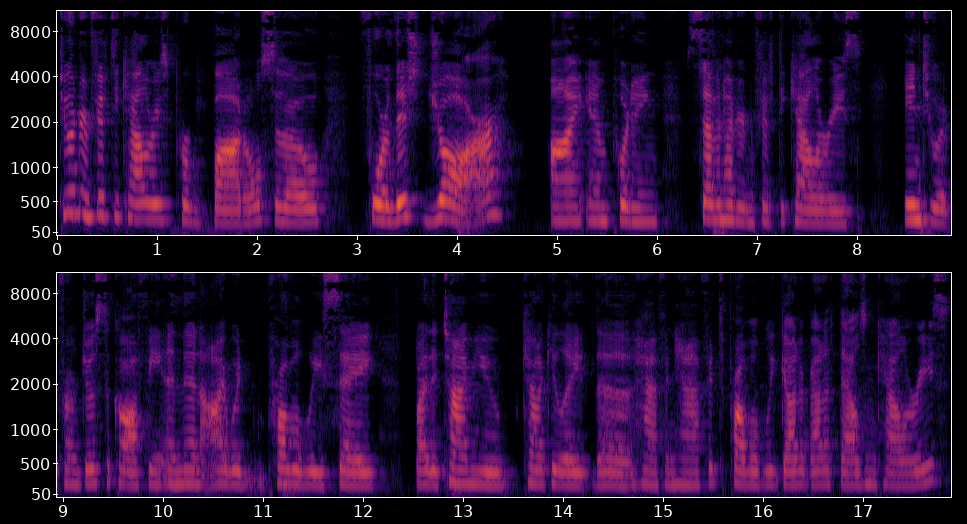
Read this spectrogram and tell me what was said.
250 calories per bottle. So for this jar, I am putting 750 calories into it from just the coffee. And then I would probably say by the time you calculate the half and half, it's probably got about a thousand calories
